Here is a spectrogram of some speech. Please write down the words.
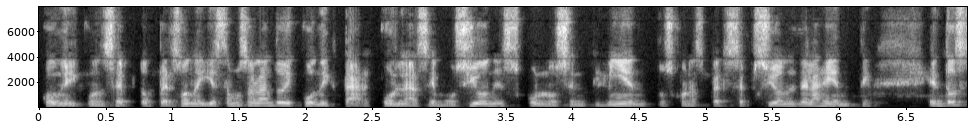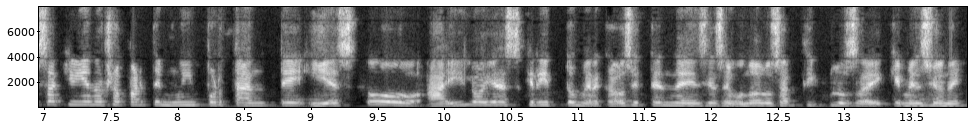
con el concepto persona. Y estamos hablando de conectar con las emociones, con los sentimientos, con las percepciones de la gente. Entonces aquí viene otra parte muy importante y esto ahí lo había escrito Mercados y Tendencias en uno de los artículos ahí que mencioné,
